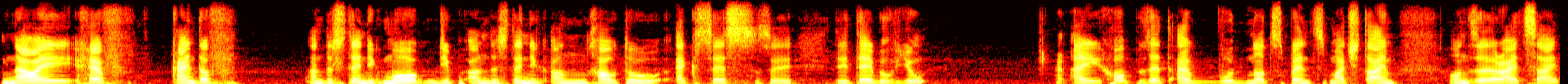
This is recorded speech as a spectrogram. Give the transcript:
now I have kind of understanding more deep understanding on how to access the tree table view. I hope that I would not spend much time on the right side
